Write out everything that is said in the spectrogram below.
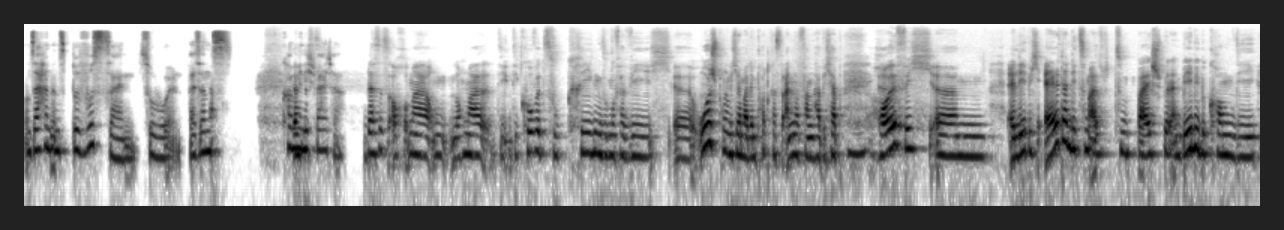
und Sachen ins Bewusstsein zu holen, weil sonst kommen Das wir nicht ist- weiter. Das ist auch immer, um nochmal die, die Kurve zu kriegen, so ungefähr wie ich äh, ursprünglich ja mal den Podcast angefangen habe. Ich habe häufig, ähm, erlebe ich Eltern, die zum, zum Beispiel ein Baby bekommen, die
